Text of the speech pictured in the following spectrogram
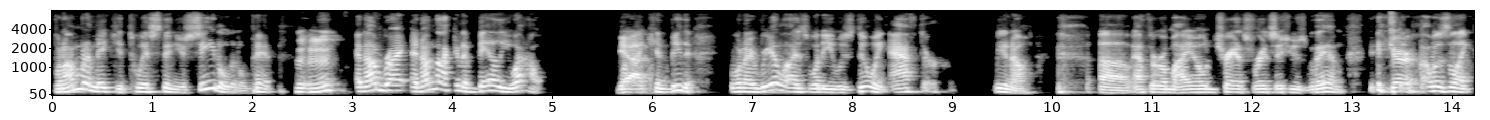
but I'm going to make you twist in your seat a little bit. Mm-hmm. And I'm right, and I'm not going to bail you out. Yeah, I can be there. When I realized what he was doing after, you know, uh, after my own transference issues with him, sure. I was like,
